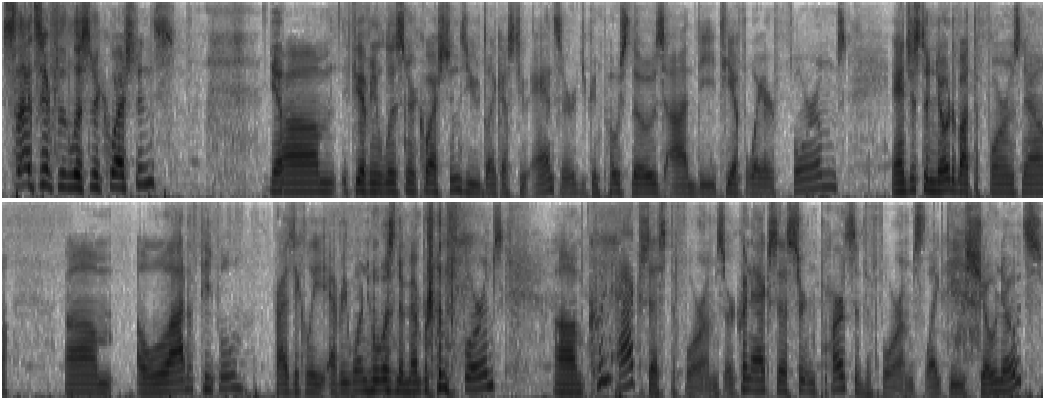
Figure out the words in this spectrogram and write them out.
So that's it for the listener questions. Yep. Um, if you have any listener questions you'd like us to answer, you can post those on the TF Wire forums. And just a note about the forums now, um, a lot of people, practically everyone who wasn't a member of the forums, um, couldn't access the forums or couldn't access certain parts of the forums, like the show notes,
